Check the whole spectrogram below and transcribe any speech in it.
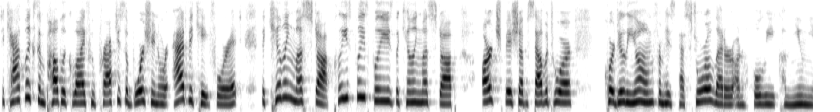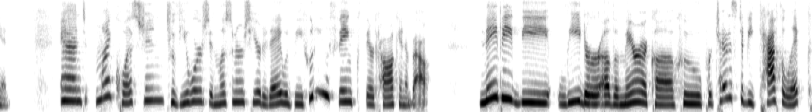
To Catholics in public life who practice abortion or advocate for it, the killing must stop. Please, please, please, the killing must stop. Archbishop Salvatore Cordileone from his pastoral letter on Holy Communion. And my question to viewers and listeners here today would be who do you think they're talking about? Maybe the leader of America who pretends to be Catholic,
